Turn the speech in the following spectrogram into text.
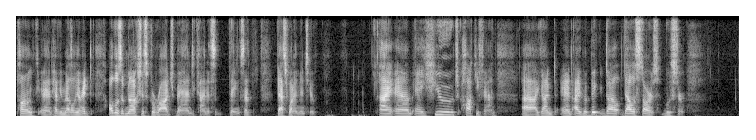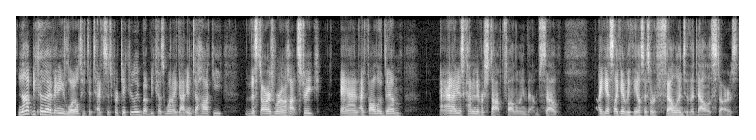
punk, and heavy metal. You know, I, all those obnoxious garage band kind of things. That that's what I'm into. I am a huge hockey fan. Uh, I got and I'm a big Dallas Stars booster. Not because I have any loyalty to Texas particularly, but because when I got into hockey, the Stars were on a hot streak, and I followed them, and I just kind of never stopped following them. So, I guess like everything else, I sort of fell into the Dallas Stars.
